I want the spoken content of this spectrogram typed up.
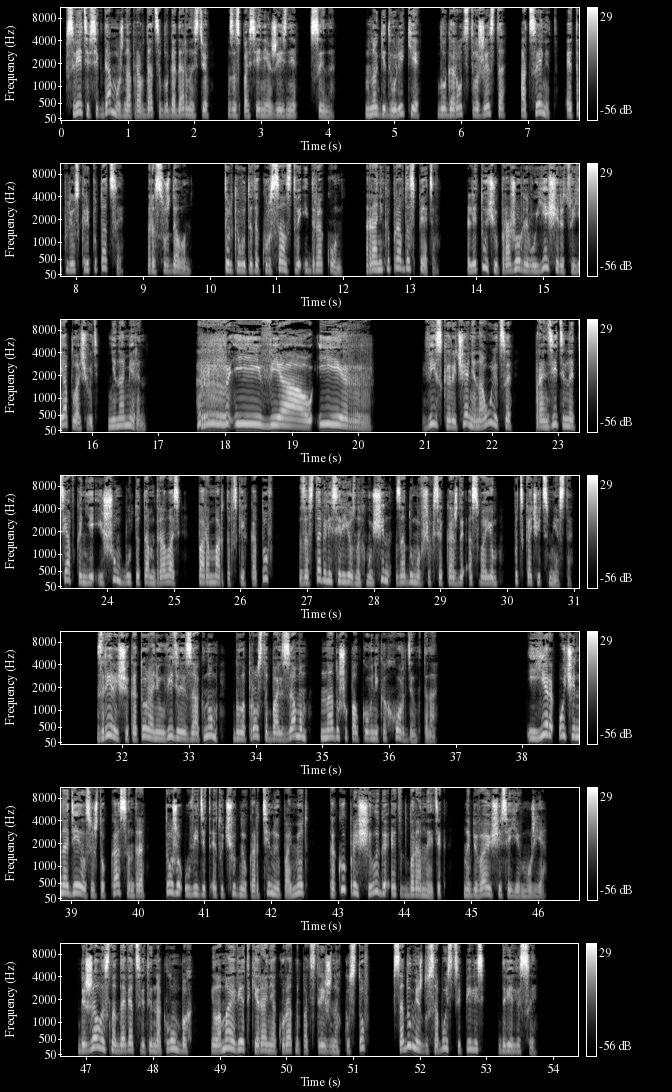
В свете всегда можно оправдаться благодарностью за спасение жизни сына. Многие двуликие благородство жеста оценят, это плюс к репутации, рассуждал он. Только вот это курсанство и дракон. Раник и правда спятил. Летучую прожорливую ящерицу я оплачивать не намерен. Р и вяу ир. Виск и рычание на улице, пронзительно тявканье и шум, будто там дралась пара мартовских котов, заставили серьезных мужчин, задумавшихся каждый о своем, подскочить с места. Зрелище, которое они увидели за окном, было просто бальзамом на душу полковника Хордингтона. И Ер очень надеялся, что Кассандра тоже увидит эту чудную картину и поймет, какой прощелыга этот баронетик, набивающийся ей в мужья. Безжалостно давя цветы на клумбах и ломая ветки ранее аккуратно подстриженных кустов, в саду между собой сцепились две лисы.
